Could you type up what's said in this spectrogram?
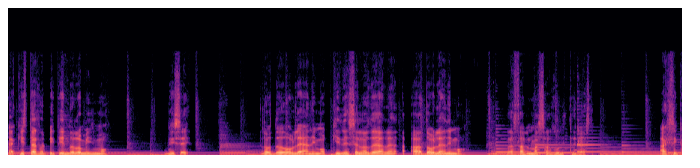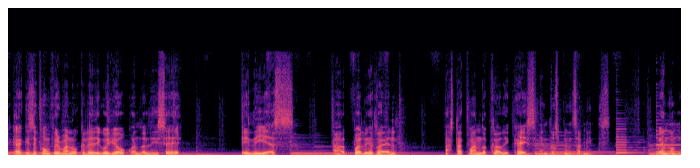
Aquí está repitiendo lo mismo. Dice, los de doble ánimo. ¿Quiénes son los de doble ánimo? Las almas adúlteras. Aquí, aquí se confirma lo que le digo yo cuando le dice Elías al pueblo de Israel, ¿hasta cuándo claudicáis en dos pensamientos? Bueno,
